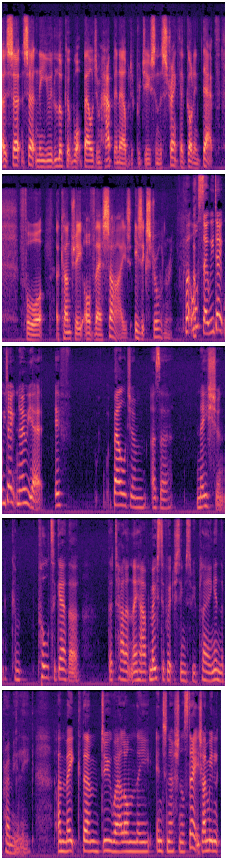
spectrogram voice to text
uh, certain, certainly, you would look at what Belgium have been able to produce and the strength they've got in depth for a country of their size is extraordinary. But also, we don't we don't know yet if Belgium as a nation can pull together the talent they have, most of which seems to be playing in the Premier League, and make them do well on the international stage. I mean,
